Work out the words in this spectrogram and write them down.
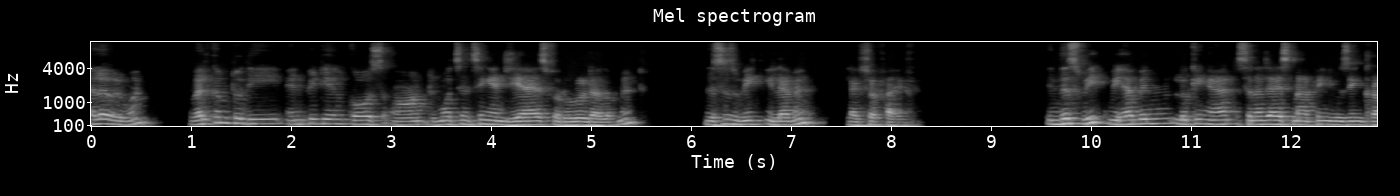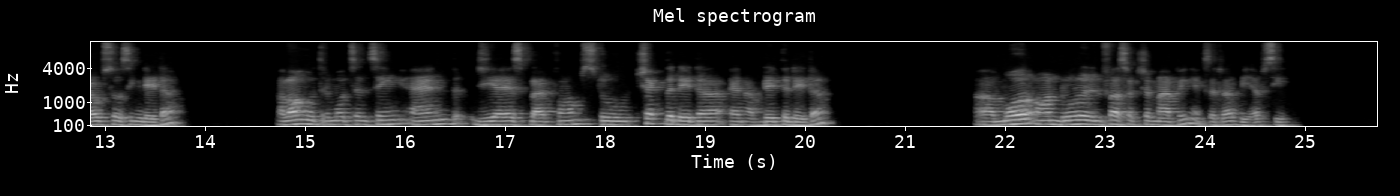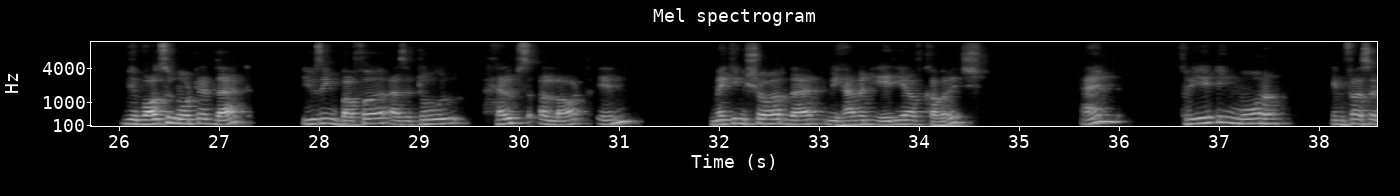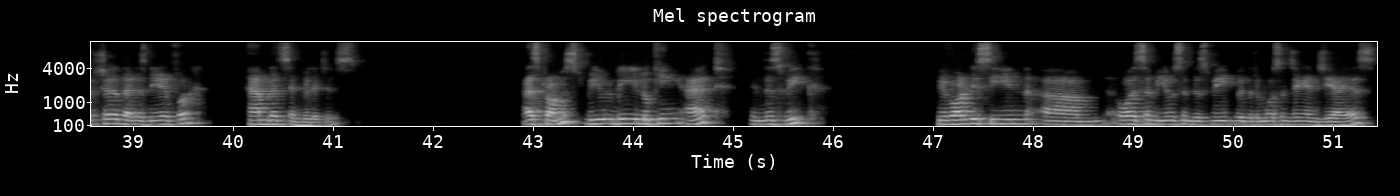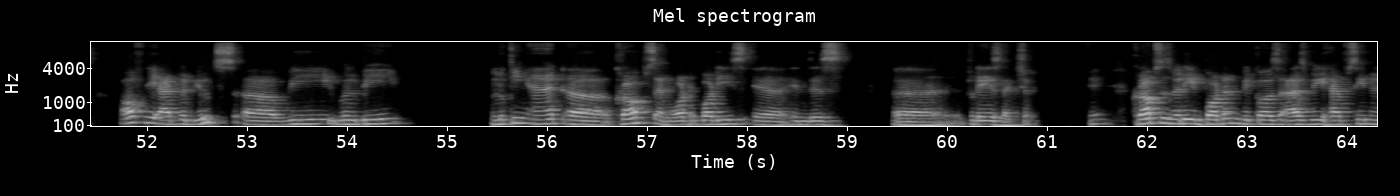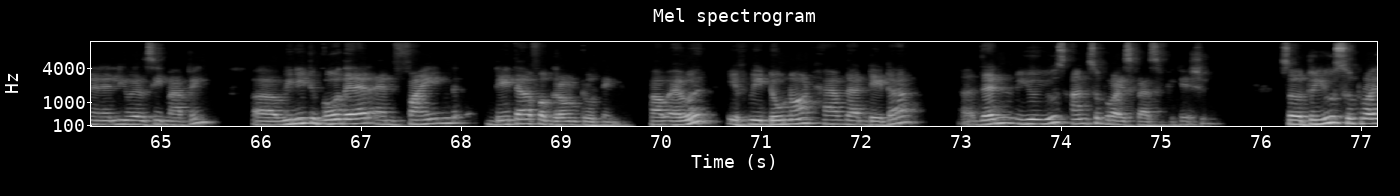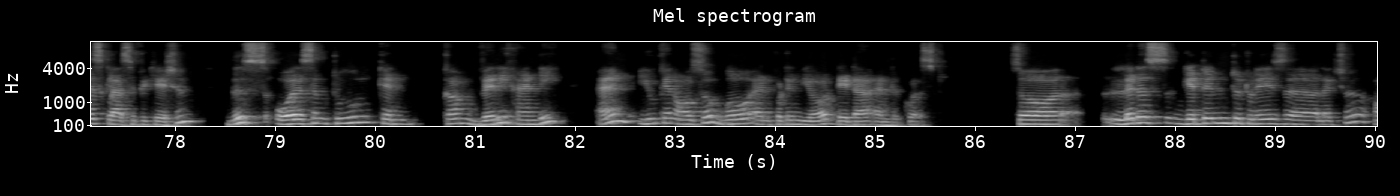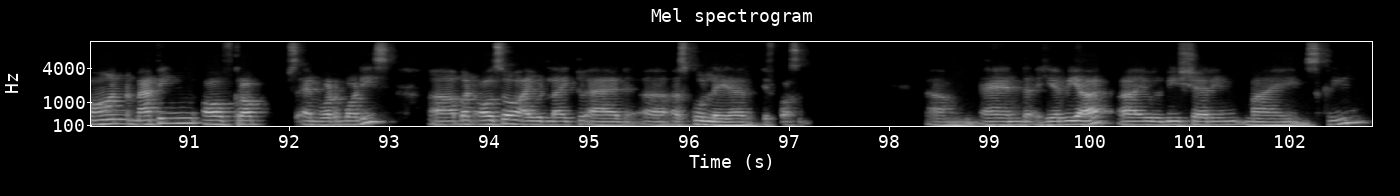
Hello everyone. Welcome to the NPTEL course on remote sensing and GIS for rural development. This is week 11, lecture 5. In this week, we have been looking at synergized mapping using crowdsourcing data along with remote sensing and GIS platforms to check the data and update the data. Uh, more on rural infrastructure mapping, etc. we have seen. We have also noted that using buffer as a tool helps a lot in making sure that we have an area of coverage and creating more infrastructure that is needed for hamlets and villages. As promised, we will be looking at in this week. We've already seen um, OSM use in this week with remote sensing and GIS. Of the attributes, uh, we will be looking at uh, crops and water bodies uh, in this uh, today's lecture. Okay. Crops is very important because as we have seen in LULC mapping, uh, we need to go there and find data for ground truthing. However, if we do not have that data, uh, then you use unsupervised classification. So to use supervised classification, this OSM tool can come very handy and you can also go and put in your data and request. So let us get into today's uh, lecture on mapping of crops and water bodies, uh, but also I would like to add uh, a school layer if possible. Um, and here we are. I will be sharing my screen.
